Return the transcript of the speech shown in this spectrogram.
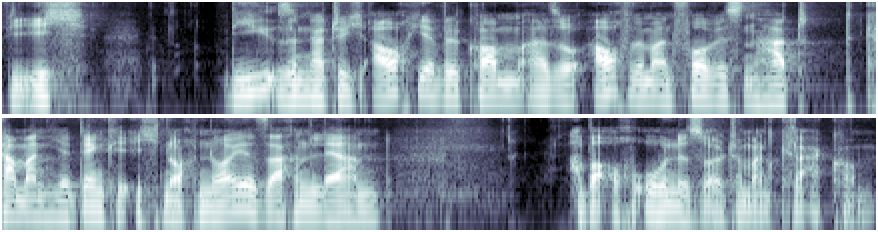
wie ich, die sind natürlich auch hier willkommen. Also auch wenn man Vorwissen hat, kann man hier, denke ich, noch neue Sachen lernen, aber auch ohne sollte man klarkommen.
